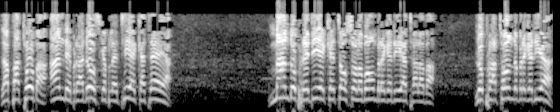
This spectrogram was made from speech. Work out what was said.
Lapatoba ande bradoske pletie kateya. Mando predie keto solobon bragadia talaba. Lo praton de bragadia.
